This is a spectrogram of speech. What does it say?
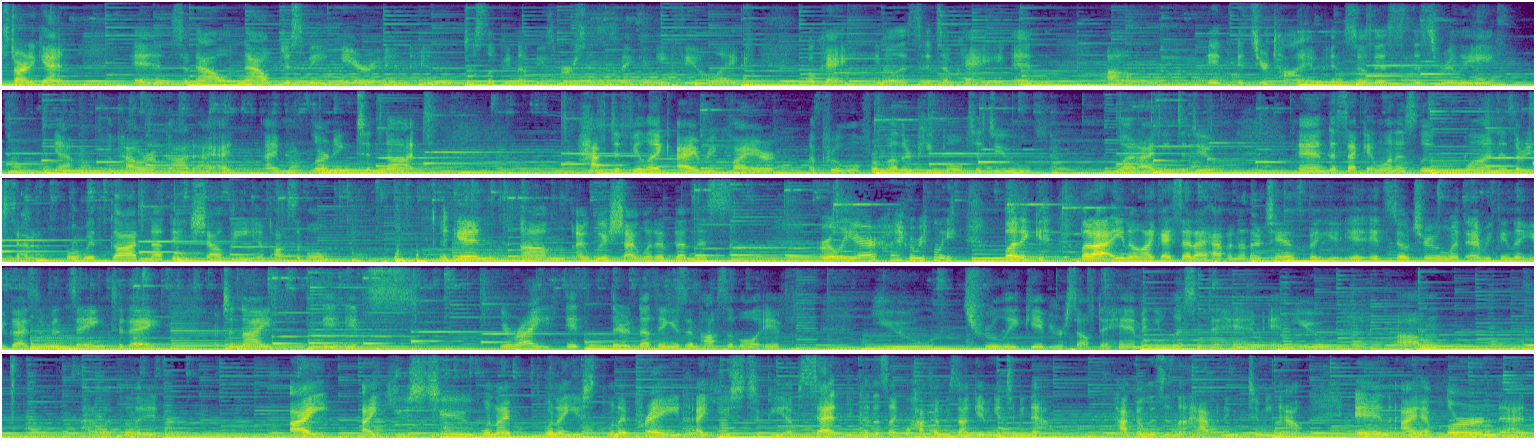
start again, and so now now just being here and and just looking at okay You know, it's it's okay and um, it, it's your time and so this this really yeah the power of God. I, I I'm learning to not have to feel like I require approval from other people to do what I need to do. And the second one is Luke 1 and 37 For with God nothing shall be impossible. Again, um, I wish I would have done this earlier. I really, but it, but I, you know, like I said, I have another chance. But you, it, it's so true, and with everything that you guys have been saying today or tonight, it, it's you're right. It there nothing is impossible if you truly give yourself to Him and you listen to Him and you, um, how do I put it? I I used to when I when I used when I prayed, I used to be upset because it's like, well, how come he's not giving it to me now? How come this is not happening to me now? And I have learned that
